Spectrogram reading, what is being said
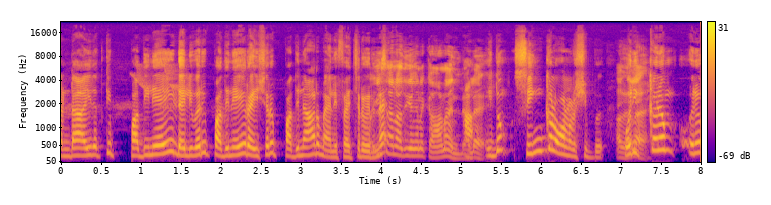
രണ്ടായിരത്തി പതിനേഴ് ഡെലിവറി പതിനേഴ് റേഷർ പതിനാറ് മാനുഫാക്ചർ വരുന്നത് ഇതും സിംഗിൾ ഓണർഷിപ്പ് ഒരിക്കലും ഒരു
